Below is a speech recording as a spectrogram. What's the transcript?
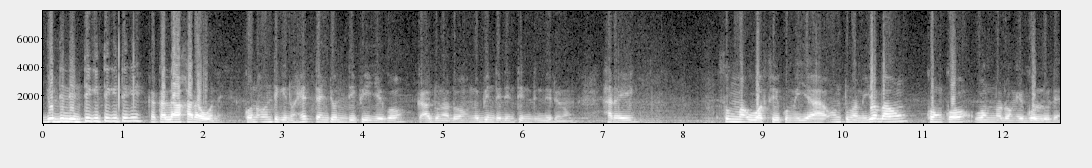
Joddi ndin tigui tigui tigui kaka lahara woni. Kono on tigui no hetta joddi piiji goo ka aduna ɗo no binde ɗin tindiniri noon. Haray summa uwaffikum iyaha on tuma mi yoɓa on konko wonno ɗon e gollude.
